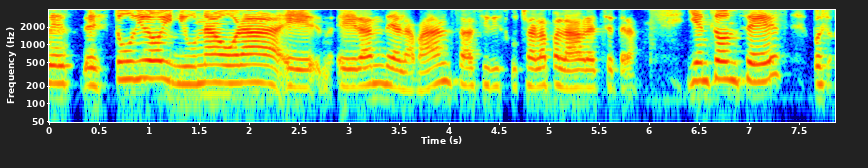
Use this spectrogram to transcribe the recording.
de, estudio y una hora eh, eran de alabanzas y de escuchar la palabra, etcétera. Y entonces, pues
